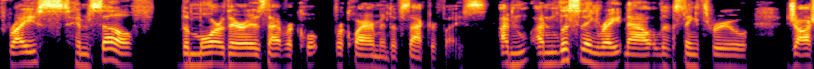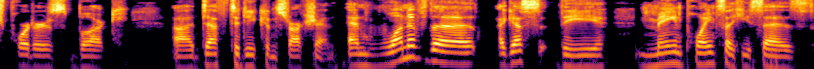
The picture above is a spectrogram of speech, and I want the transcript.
Christ himself, the more there is that requ- requirement of sacrifice. I'm I'm listening right now, listening through Josh Porter's book, uh, "Death to Deconstruction," and one of the I guess the main points that he says,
